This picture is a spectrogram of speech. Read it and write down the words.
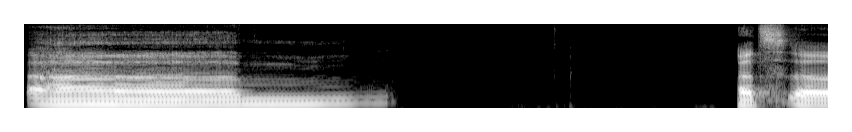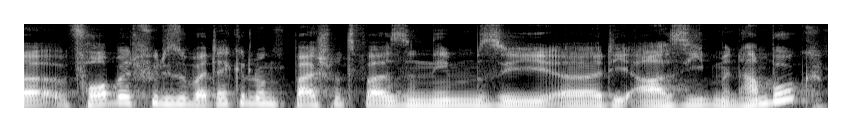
Ähm, Als äh, Vorbild für diese Überdeckelung beispielsweise nehmen sie äh, die A7 in Hamburg,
